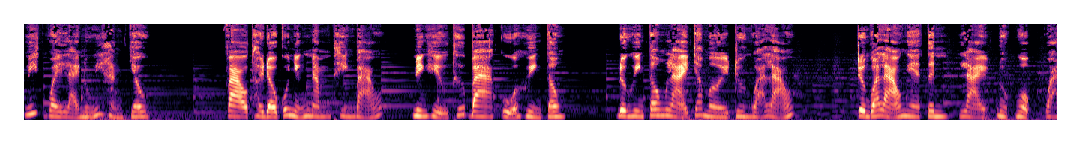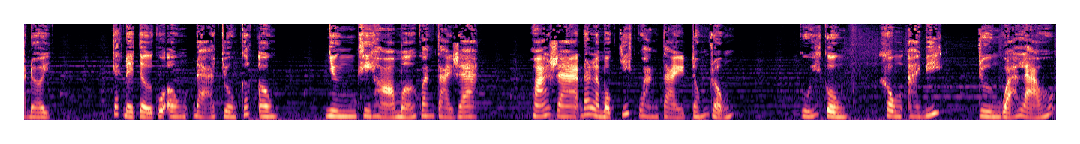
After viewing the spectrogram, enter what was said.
quyết quay lại núi Hằng Châu. Vào thời đầu của những năm thiên bảo, niên hiệu thứ ba của Huyền Tông, Đường Huyền Tông lại cho mời Trương Quả Lão. Trương Quả Lão nghe tin lại đột ngột qua đời. Các đệ tử của ông đã chôn cất ông. Nhưng khi họ mở quan tài ra, hóa ra đó là một chiếc quan tài trống rỗng. Cuối cùng, không ai biết Trường Quả Lão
